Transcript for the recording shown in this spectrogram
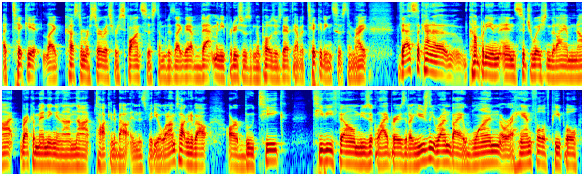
a ticket, like customer service response system because like they have that many producers and composers. They have to have a ticketing system, right? That's the kind of company and, and situation that I am not recommending and I'm not talking about in this video. What I'm talking about are boutique TV, film, music libraries that are usually run by one or a handful of people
